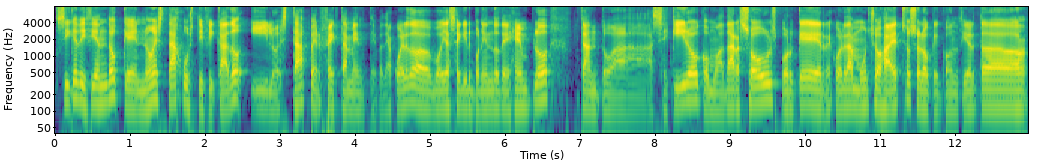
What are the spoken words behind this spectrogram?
sigue diciendo que no está justificado y lo está perfectamente, ¿de acuerdo? Voy a seguir poniendo de ejemplo tanto a Sekiro como a Dark Souls porque recuerdan muchos a esto, solo que con cierto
